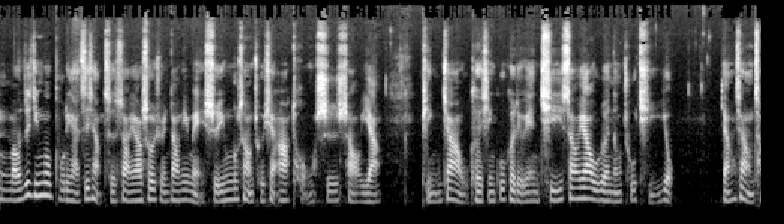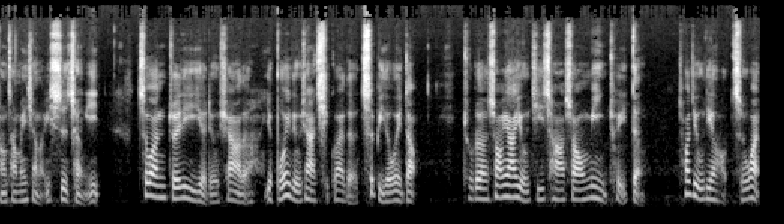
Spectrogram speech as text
嗯，某日经过普里，还是想吃烧鸭，搜寻当地美食，荧幕上出现阿童师烧鸭。评价五颗星，顾客留言：其烧鸭无人能出其右。杨想常常没想到一试成瘾，吃完嘴里也留下了，也不会留下奇怪的刺鼻的味道。除了烧鸭、有机叉烧、蜜腿等超级无敌好吃外，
